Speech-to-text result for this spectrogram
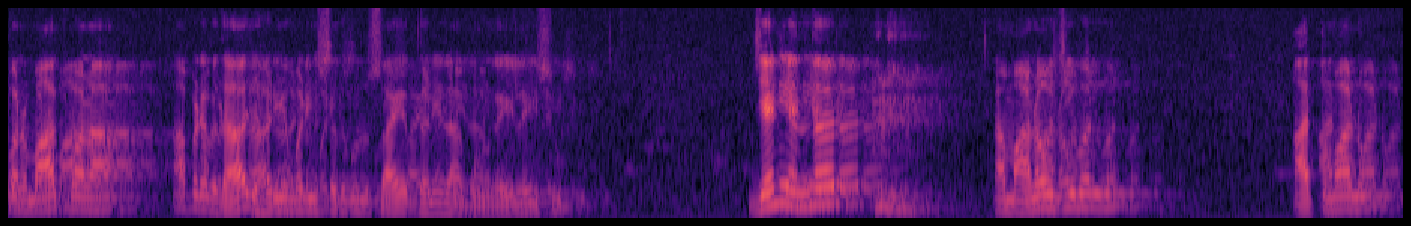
પરમાત્માના આપણે બધા જ હળીમળી સદગુરુ સાહેબ ધણીના ગુણ ગઈ લઈશું. જેની અંદર આ માનવ જીવનનું, આત્માનું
